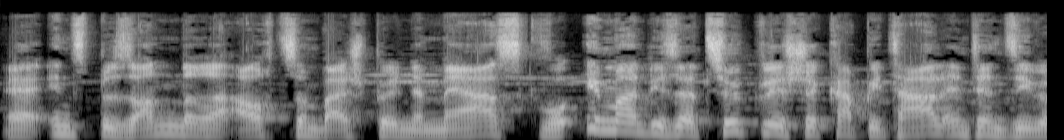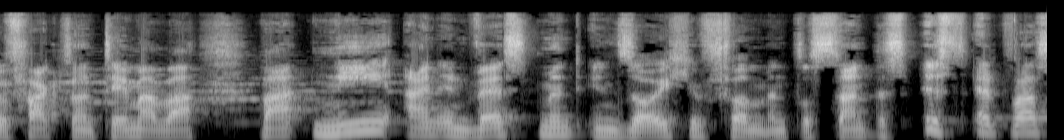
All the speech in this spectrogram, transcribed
äh, insbesondere auch zum Beispiel eine Maersk, wo immer dieser zyklische kapitalintensive Faktor ein Thema war, war nie ein Investment in solche Firmen interessant. Das ist etwas,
